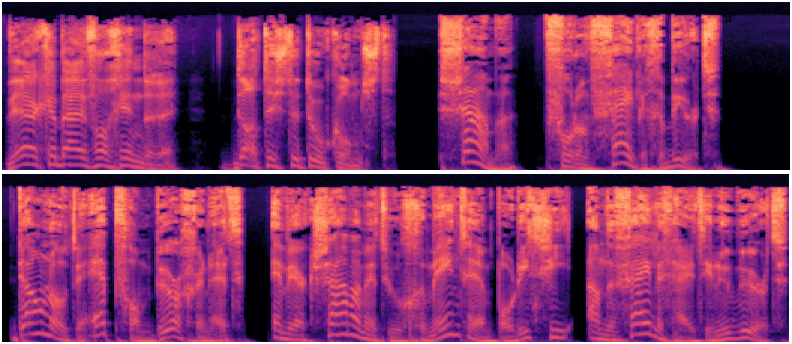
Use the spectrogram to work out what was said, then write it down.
Werken bij Van Ginderen, dat is de toekomst. Samen voor een veilige buurt. Download de app van Burgernet en werk samen met uw gemeente en politie aan de veiligheid in uw buurt.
